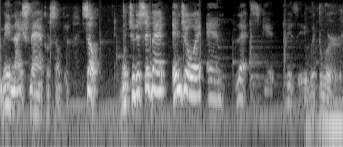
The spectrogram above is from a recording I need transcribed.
midnight snack or something. So I want you to sit back, enjoy, and let's get busy with the word.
